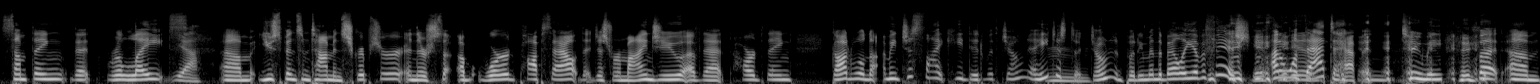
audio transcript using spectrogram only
something that relates. Yeah. Um, you spend some time in scripture and there's a word pops out that just reminds you of that hard thing. God will not, I mean, just like he did with Jonah, he just took Jonah and put him in the belly of a fish. I don't want that to happen to me, but um,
